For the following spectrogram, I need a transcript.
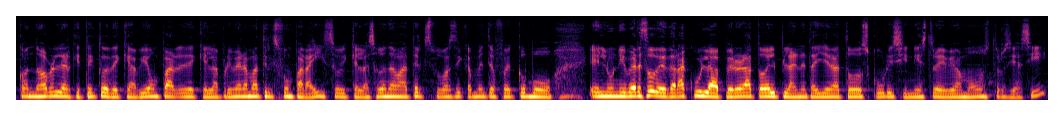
cuando habla el arquitecto de que había un par, de que la primera Matrix fue un paraíso y que la segunda Matrix, pues básicamente fue como el universo de Drácula, pero era todo el planeta y era todo oscuro y siniestro y había monstruos y así.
